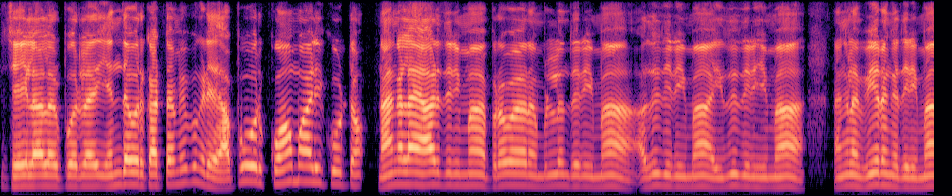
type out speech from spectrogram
செயலாளர் பொருளாளர் எந்த ஒரு கட்டமைப்பும் கிடையாது. அப்போது ஒரு கோமாளி கூட்டம். நாங்கள்லாம் யார் தெரியுமா? பிரபாகரம் பில்லும் தெரியுமா? அது தெரியுமா? இது தெரியுமா? நாங்களாம் வீரங்க தெரியுமா?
